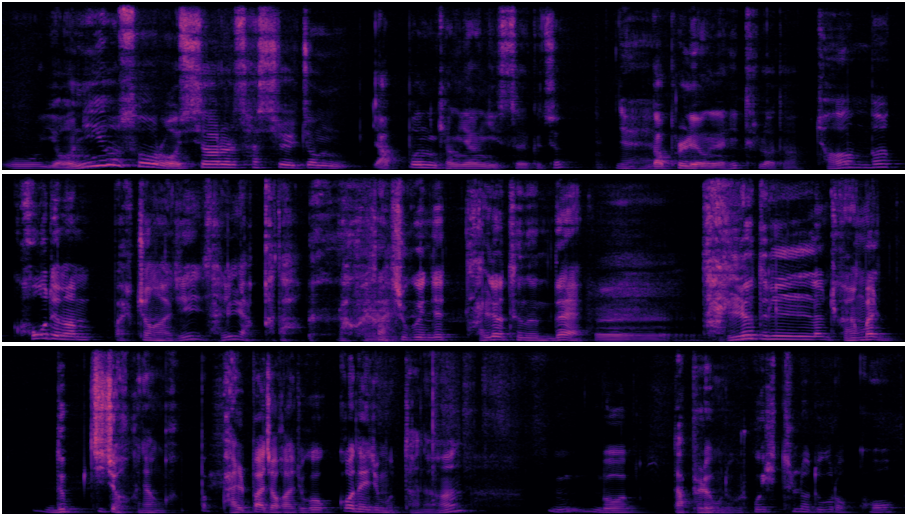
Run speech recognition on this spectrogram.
어, 연이어서 러시아를 사실 좀 얕본 경향이 있어요, 그죠? 예. 나폴레옹이나 히틀러 다. 저뭐 코어대만 멀쩡하지 사실 약하다라고 해가지고 이제 달려드는데 예. 달려들려면 정말 늪지죠. 그냥 발 빠져가지고 꺼내지 못하는 음, 뭐 나폴레옹도 그렇고 히틀러도 그렇고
